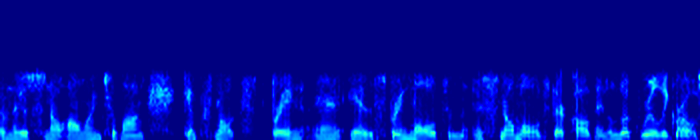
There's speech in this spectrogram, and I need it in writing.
under the snow all winter long, can promote spring uh, spring molds and uh, snow molds they're called, and look really gross.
